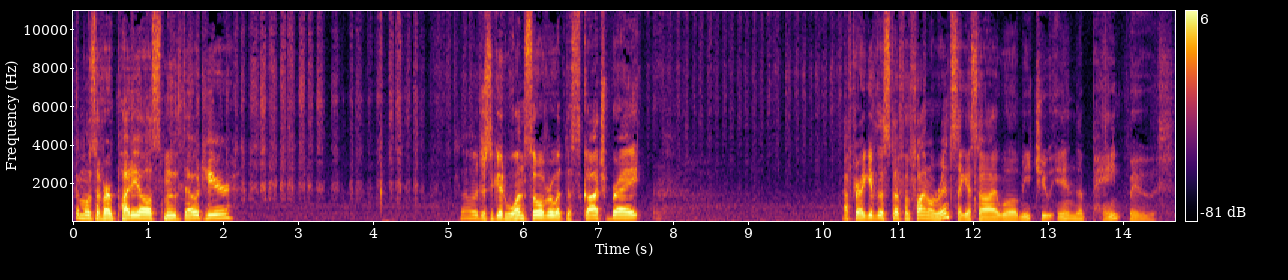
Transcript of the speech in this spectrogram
Got most of our putty all smoothed out here. So just a good once over with the Scotch-Brite. After I give this stuff a final rinse, I guess I will meet you in the paint booth.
